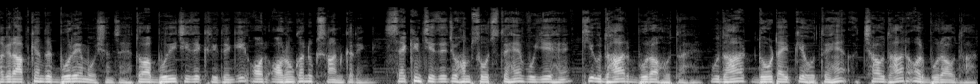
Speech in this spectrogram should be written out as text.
अगर आपके अंदर बुरे इमोशंस हैं तो आप बुरी चीज़ें खरीदेंगे और औरों का नुकसान करेंगे। सेकंड चीज़ें जो हम सोचते हैं, वो ये है कि उधार बुरा होता है। उधार दो टाइप के होते हैं अच्छा उधार और बुरा उधार।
